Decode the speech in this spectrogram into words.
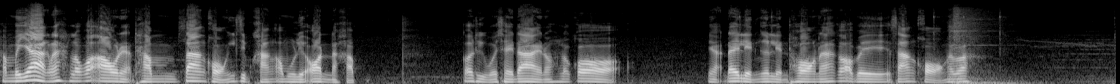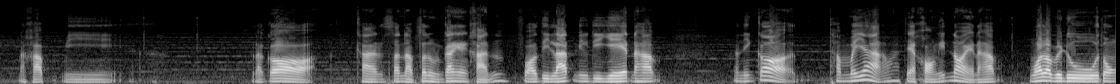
ทำไม่ยากนะ เราก็เอาเนี่ยทำสร้างของ 20 ครั้งเอามูเลออนนะครับ ก็ถือว่าใช้ได้เนาะแล้วก็เนี่ยได้เหรียญเงินเหรียญทองนะ ก็เอาไปสร้างของใช่ปะนะครับมี แล้วก็การสนับสนุนการแข่งขันฟอร์ติลัสนิวตีเยสนะครับ อันนี้ก็ทำไม่ยากนะแจกของนิดหน่อยนะครับ ว่าเราไปดูตรง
